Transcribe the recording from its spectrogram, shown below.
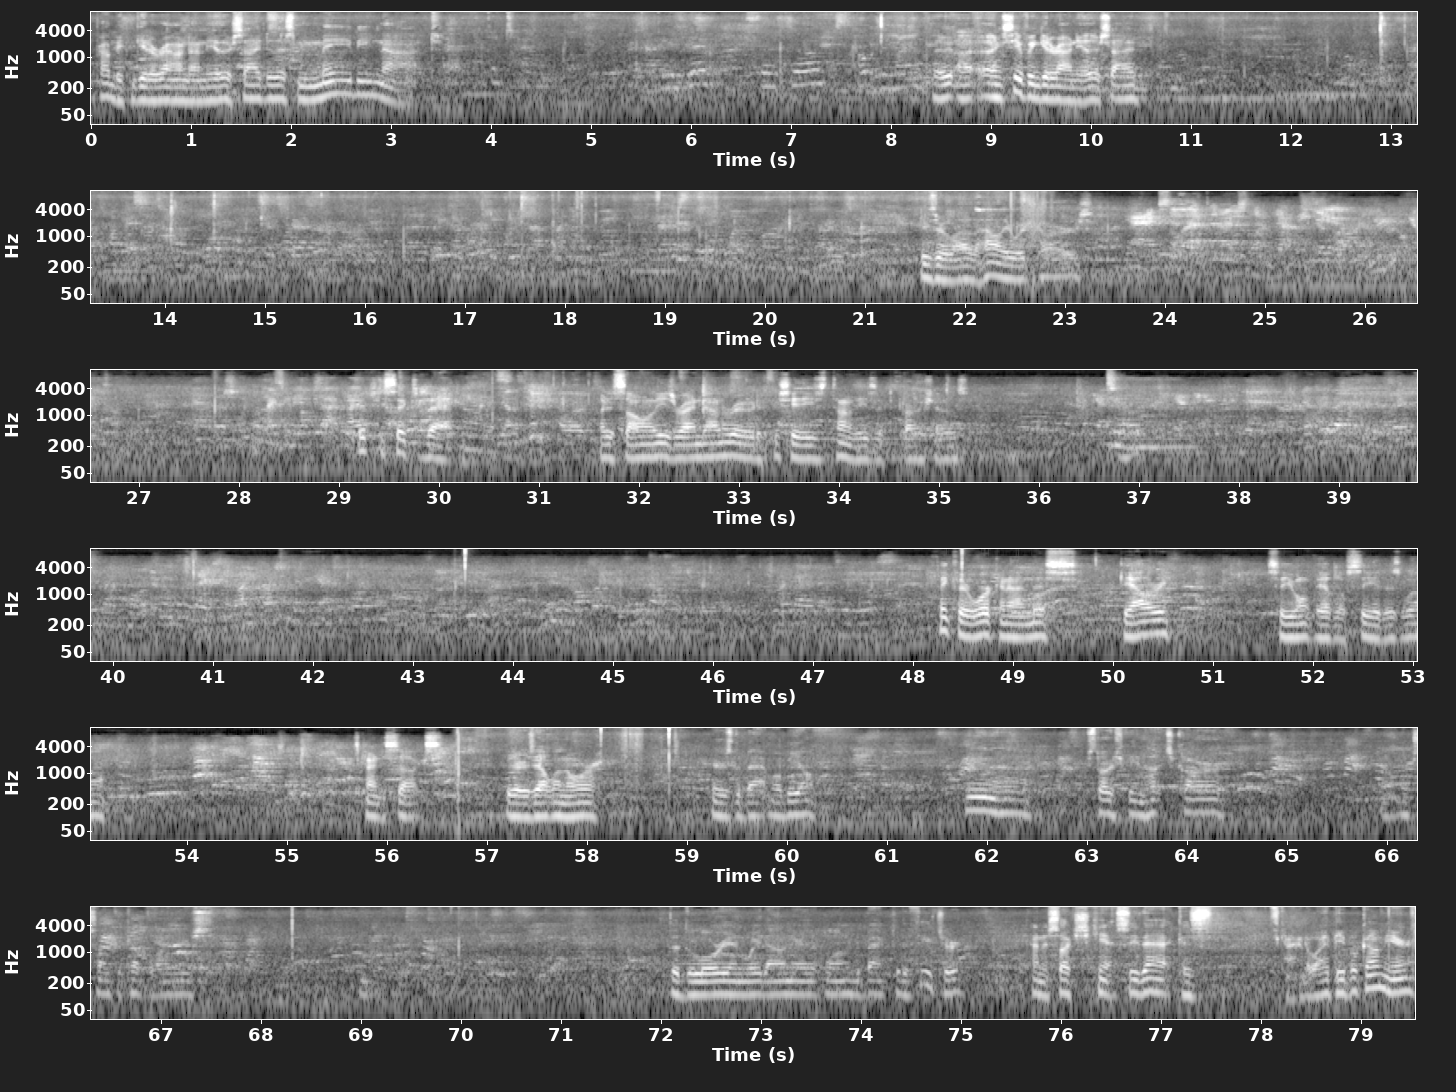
Probably can get around on the other side to this, maybe not. I can see if we can get around the other side. These are a lot of the Hollywood cars. Fifty-six vet. I just saw one of these riding down the road. You see these, a ton of these at the car shows. I think they're working on this gallery, so you won't be able to see it as well. It kind of sucks. There's Eleanor. There's the Batmobile. And uh, Starsky and Hutch car. Looks like a couple others. the DeLorean way down there that belonged to Back to the Future. Kind of sucks you can't see that because it's kind of why people come here.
